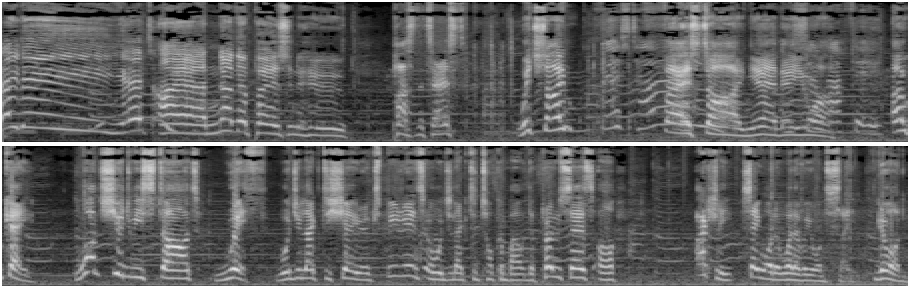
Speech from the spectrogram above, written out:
Sadie! Yet I another person who passed the test. Which time? First time. First time. Yeah, there you so are. happy. Okay, what should we start with? Would you like to share your experience or would you like to talk about the process or actually say whatever you want to say? Go on.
